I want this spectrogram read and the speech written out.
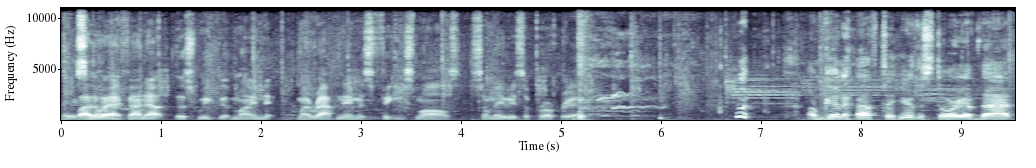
Maybe By the way, I found out this week that my my rap name is Figgy Smalls, so maybe it's appropriate. I'm gonna have to hear the story of that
